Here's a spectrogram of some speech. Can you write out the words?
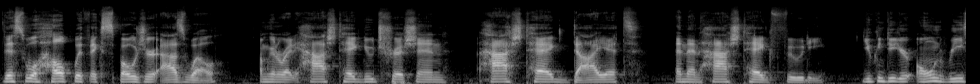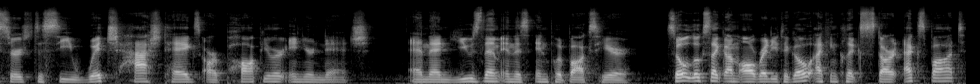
This will help with exposure as well. I'm going to write hashtag nutrition, hashtag diet, and then hashtag foodie. You can do your own research to see which hashtags are popular in your niche and then use them in this input box here. So it looks like I'm all ready to go. I can click Start XBot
